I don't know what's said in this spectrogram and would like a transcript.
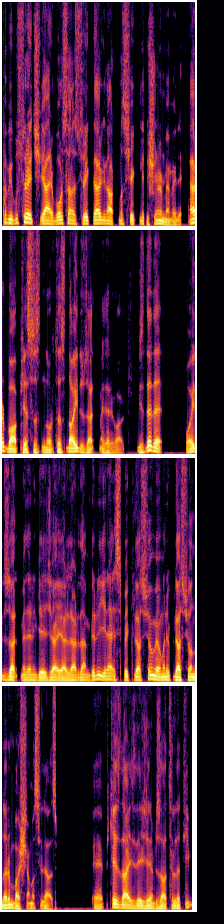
Tabii bu süreç yani borsanın sürekli her gün artması şekli düşünülmemeli. Her boğa piyasasının ortasında ayı düzeltmeleri vardır. Bizde de o ayı düzeltmelerin geleceği yerlerden biri yine spekülasyon ve manipülasyonların başlaması lazım. Ee, bir kez daha izleyicilerimize hatırlatayım.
